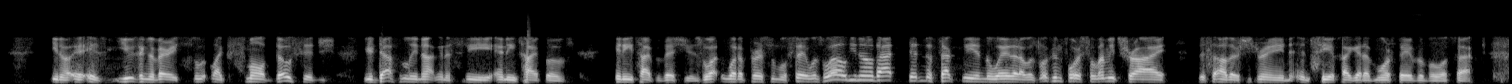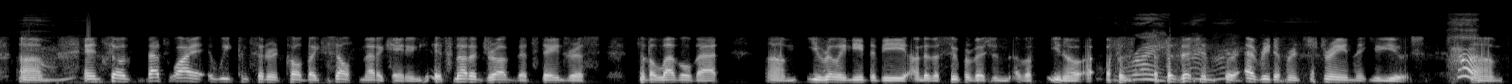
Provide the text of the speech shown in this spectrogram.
you know, is using a very like small dosage, you're definitely not going to see any type of any type of issues. What what a person will say was, well, you know, that didn't affect me in the way that I was looking for, so let me try this other strain and see if I get a more favorable effect. Um, and so that's why we consider it called like self-medicating. It's not a drug that's dangerous to the level that um, you really need to be under the supervision of a you know a, a, right, a physician right, right. for every different strain that you use. Huh. Um,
